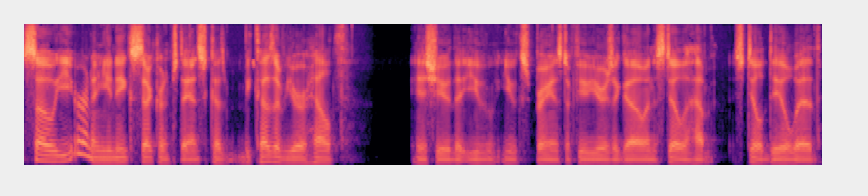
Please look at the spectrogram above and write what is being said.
so you're in a unique circumstance because because of your health issue that you you experienced a few years ago and still have still deal with.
